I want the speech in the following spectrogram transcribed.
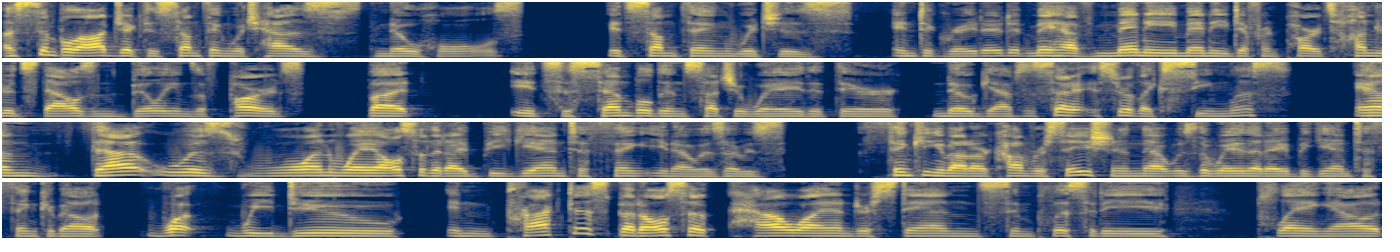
a simple object is something which has no holes. It's something which is integrated. It may have many, many different parts, hundreds, thousands, billions of parts, but it's assembled in such a way that there are no gaps. It's sort of like seamless. And that was one way also that I began to think, you know, as I was thinking about our conversation, that was the way that I began to think about what we do in practice, but also how I understand simplicity playing out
